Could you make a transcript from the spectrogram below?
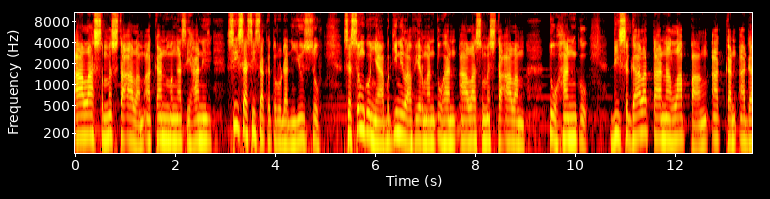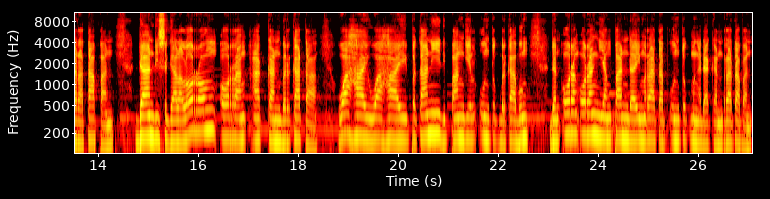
Allah semesta alam akan mengasihani sisa-sisa keturunan Yusuf. Sesungguhnya beginilah firman Tuhan Allah semesta alam, Tuhanku di segala tanah lapang akan ada ratapan, dan di segala lorong orang akan berkata, Wahai, wahai petani dipanggil untuk berkabung, dan orang-orang yang pandai meratap untuk mengadakan ratapan.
